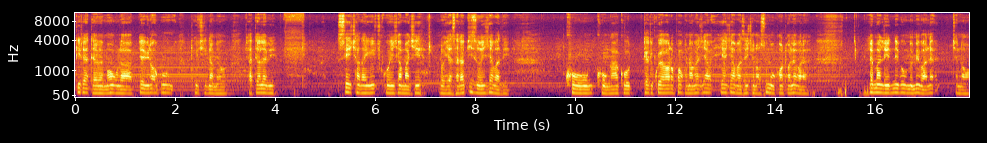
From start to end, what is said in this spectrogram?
တိတဲ့တယ်ပဲမဟုတ်ဘူးလားပြက်ပြီးတော့အခုထိုးကြည့်နာမည်ကိုဖြတ်တက်လိုက်ပြီး စေချာတိုင်းကိုရေးချမှာချင်းလိုရစားတာပြည့်စုံရပါသေးခုခုငါကိုတဲ့ကွဲကတော့ပေါက်ကနာမရရရပါစေကျွန်တော်စုမကောင်းတော်လဲပါတယ်လက်မလေးနေဖို့မမေ့ပါနဲ့ကျွန်တော်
